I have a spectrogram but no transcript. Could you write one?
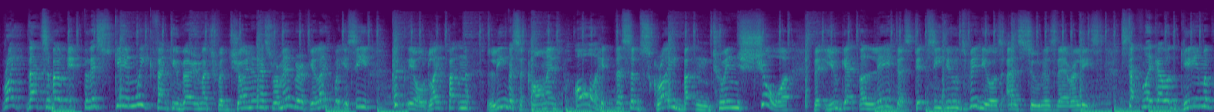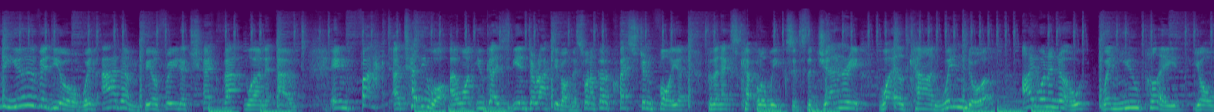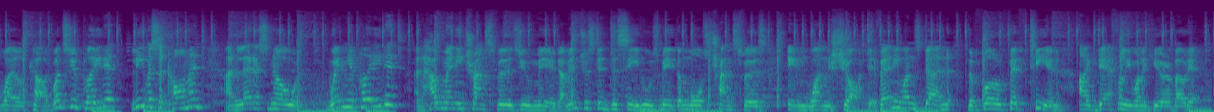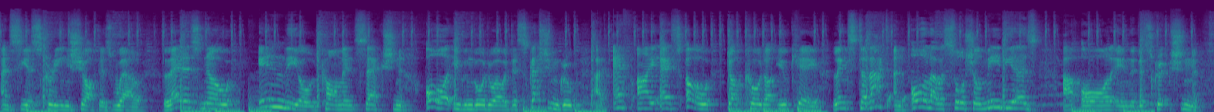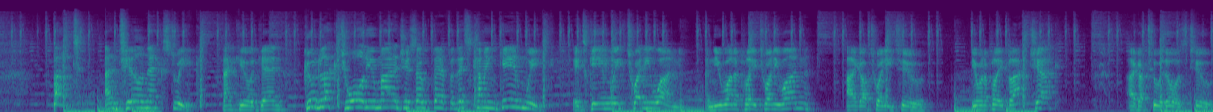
Right, that's about it for this game week. Thank you very much for joining us. Remember, if you like what you see, the old like button, leave us a comment, or hit the subscribe button to ensure that you get the latest Dipsy Dudes videos as soon as they're released. Stuff like our Game of the Year video with Adam. Feel free to check that one out. In fact, I tell you what, I want you guys to be interactive on this one. I've got a question for you for the next couple of weeks. It's the January wildcard window. I want to know when you play your wildcard. Once you've played it, leave us a comment and let us know when you played it and how many transfers you made. I'm interested to see who's made the most transfers in one shot. If anyone's done the full 15, I definitely want to hear about it and see a screenshot as well. Let us know in the old comment section or you can go to our discussion group at fiso.co.uk. Links to that and all our social medias are all in the description. But until next week, thank you again. Good luck to all you managers out there for this coming game week. It's game week 21, and you want to play 21? I got 22. You want to play blackjack? I got two of those too.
